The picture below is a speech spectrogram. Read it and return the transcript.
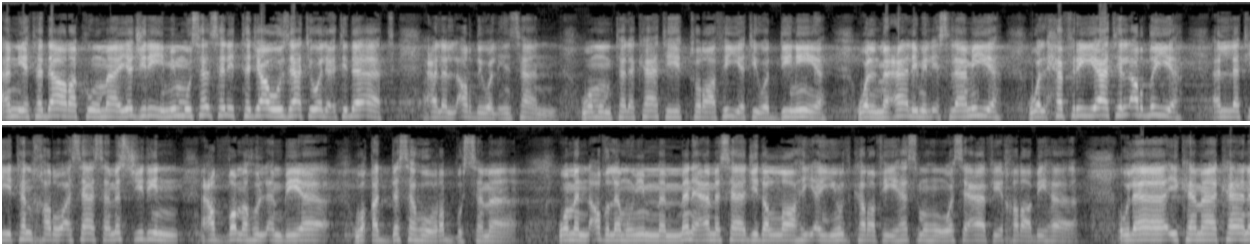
أن يتداركوا ما يجري من مسلسل التجاوزات والاعتداءات على الأرض والإنسان وممتلكاته التراثية والدينية والمعالم الإسلامية والحفريات الأرضية التي تنخر أساس مسجد عظمه الأنبياء وقدسه رب السماء. ومن أظلم ممن منع مساجد الله أن يذكر فيها اسمه وسعى في خرابها. أولئك ما كان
